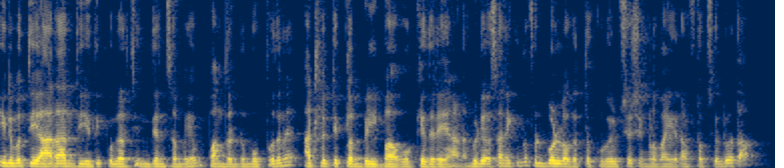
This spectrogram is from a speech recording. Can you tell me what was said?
ഇരുപത്തിയാറാം തീയതി പുലർച്ചെ ഇന്ത്യൻ സമയം പന്ത്രണ്ട് മുപ്പതിന് അത്ലറ്റിക് ക്ലബ് ബിൽബാവോക്കെതിരെയാണ്. വീഡിയോ അവസാനിക്കുന്ന. ഫുട്ബോൾ ലോകത്തെ കൂടുതൽ വിശേഷങ്ങളുമായി റാഫ്റ്റോക്സ് കൊണ്ടുവെത്താം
